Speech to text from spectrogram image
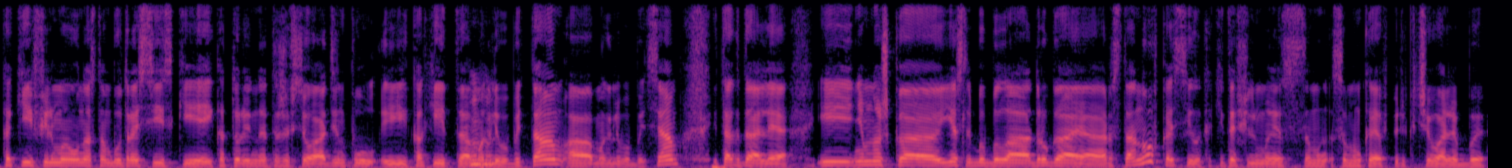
какие фильмы у нас там будут российские, и которые, это же все один пул, и какие-то угу. могли бы быть там, а могли бы быть сям, и так далее. И немножко, если бы была другая расстановка силы, какие-то фильмы с, с МКФ перекочевали бы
